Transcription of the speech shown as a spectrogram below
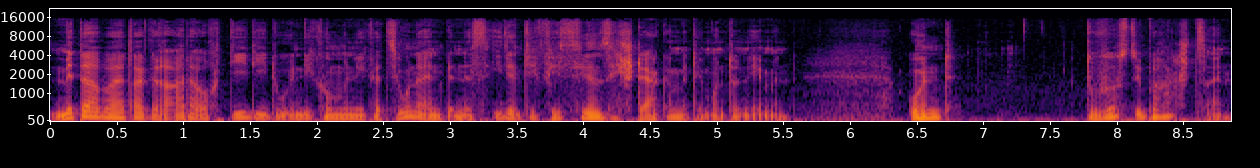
Mitarbeiter, gerade auch die, die du in die Kommunikation einbindest, identifizieren sich stärker mit dem Unternehmen. Und du wirst überrascht sein,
